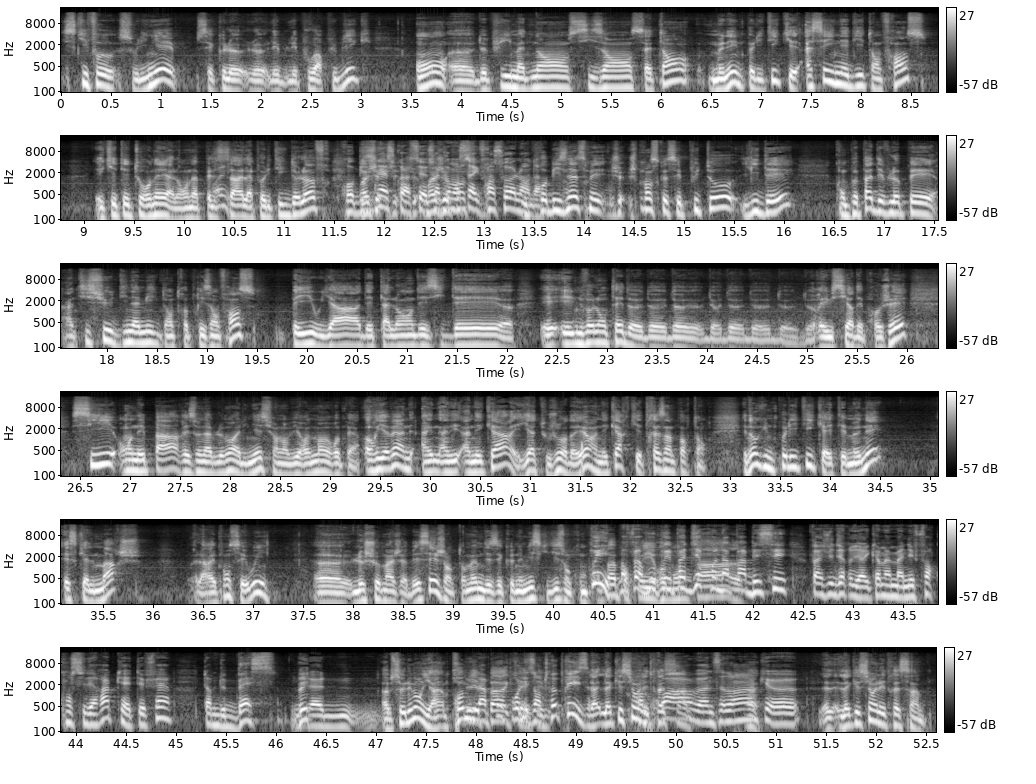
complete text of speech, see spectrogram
ce qu'il faut souligner, c'est que le, le, les, les, pouvoirs publics ont, euh, depuis maintenant 6 ans, 7 ans, mené une politique qui est assez inédite en France et qui était tournée, alors on appelle oui. ça la politique de l'offre. Pro-business, quoi. ça a commencé avec François Hollande. Pro-business, mais je, je, pense que c'est plutôt l'idée qu'on ne peut pas développer un tissu dynamique d'entreprise en France, pays où il y a des talents, des idées euh, et, une volonté de, réussir des projets, si on n'est pas raisonnablement aligné sur l'environnement européen. Or, il y avait un, un, un écart, et il y a toujours d'ailleurs un écart qui est très important. Et donc, une politique a été menée. Est-ce qu'elle marche? La réponse est oui. Euh, le chômage a baissé. J'entends même des économistes qui disent on comprend Oui, pas pourquoi enfin, il vous pouvez pas remonte dire qu'on n'a euh, pas baissé. Enfin, je veux dire, il y a quand même un effort considérable qui a été fait en termes de baisse Oui. de la- Absolument, il y a un premier pas pour qui les été- entreprises. La, la question elle est très 33, simple. 25, Ouais. euh, La, la question elle est très simple.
